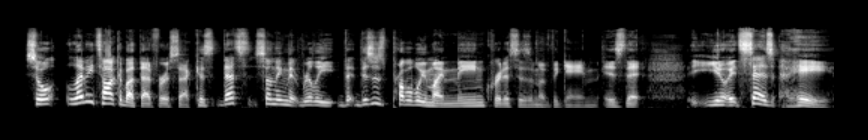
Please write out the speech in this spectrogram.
So let me talk about that for a sec, because that's something that really, th- this is probably my main criticism of the game is that, you know, it says, hey,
